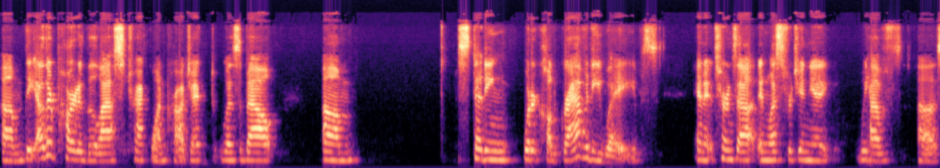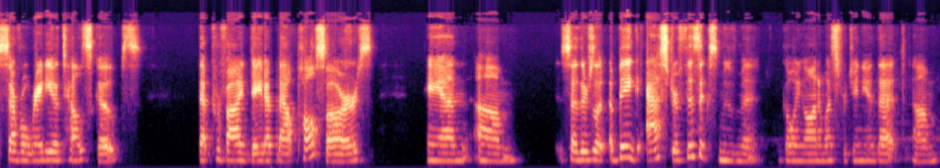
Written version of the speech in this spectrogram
Um, the other part of the last Track One project was about um, studying what are called gravity waves, and it turns out in West Virginia we have uh, several radio telescopes that provide data about pulsars. And um, so there's a, a, big astrophysics movement going on in West Virginia that, um,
